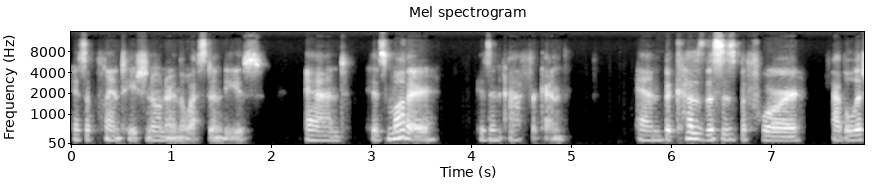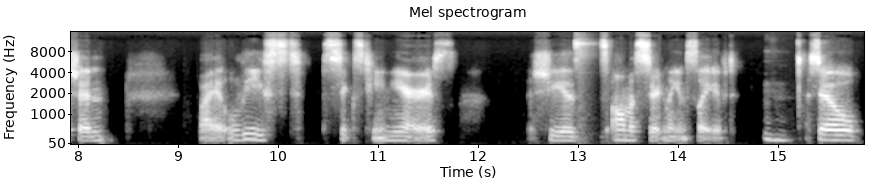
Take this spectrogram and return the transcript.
is a plantation owner in the West Indies and his mother is an African. And because this is before abolition by at least 16 years, she is almost certainly enslaved. Mhm. So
